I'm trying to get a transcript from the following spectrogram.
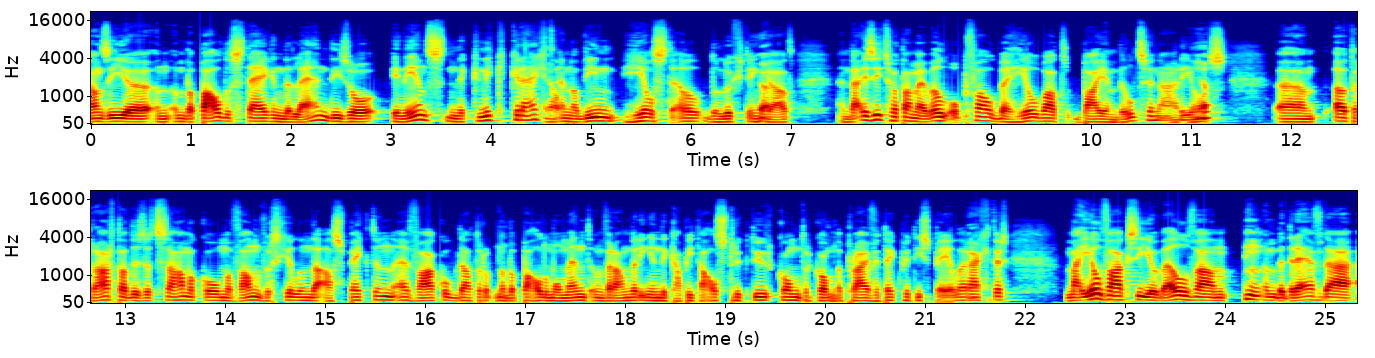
dan zie je een, een, bepaalde stijgende lijn die zo ineens een knik krijgt en nadien heel stijl de lucht ingaat. En dat is iets wat aan mij wel opvalt bij heel wat buy-and-build scenario's. Ehm, uiteraard, dat is het samenkomen van verschillende aspecten. Hè. Vaak ook dat er op een bepaald moment een verandering in de kapitaalstructuur komt. Er komt een private equity speler achter. Maar heel vaak zie je wel van een bedrijf dat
